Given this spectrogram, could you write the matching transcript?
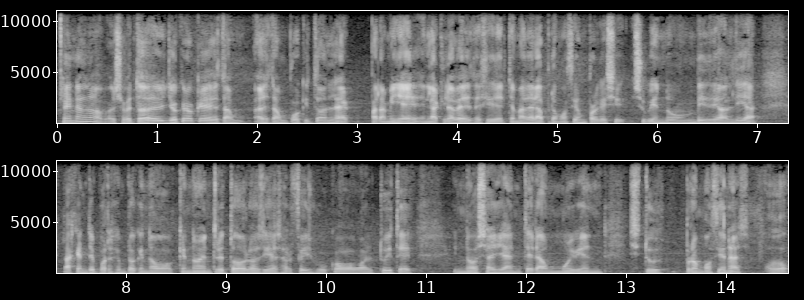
Sí, no, no, sobre todo yo creo que está, está un poquito en la, para mí, ¿eh? en la clave, es decir, el tema de la promoción, porque si subiendo un vídeo al día, la gente, por ejemplo, que no, que no entre todos los días al Facebook o al Twitter no se haya enterado muy bien si tú promocionas o,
